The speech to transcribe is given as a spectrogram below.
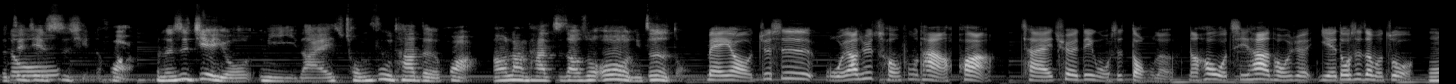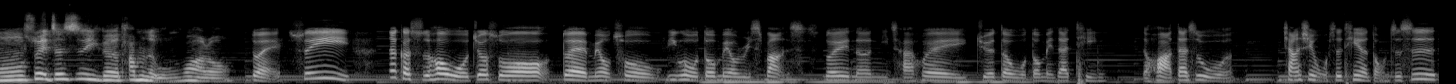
的这件事情的话，可能是借由你来重复他的话，然后让他知道说哦，你真的懂。没有，就是我要去重复他的话，才确定我是懂了。然后我其他的同学也都是这么做，哦，所以这是一个他们的文化咯。对，所以那个时候我就说，对，没有错，因为我都没有 response，所以呢，你才会觉得我都没在听的话，但是我相信我是听得懂，只是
